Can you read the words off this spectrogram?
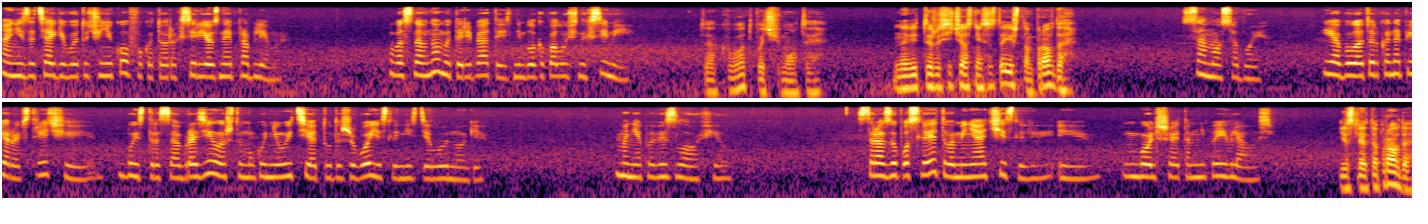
Они затягивают учеников, у которых серьезные проблемы. В основном это ребята из неблагополучных семей. Так вот почему ты... Но ведь ты же сейчас не состоишь там, правда? Само собой. Я была только на первой встрече и быстро сообразила, что могу не уйти оттуда живой, если не сделаю ноги. Мне повезло, Фил. Сразу после этого меня отчислили, и больше я там не появлялась. Если это правда,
